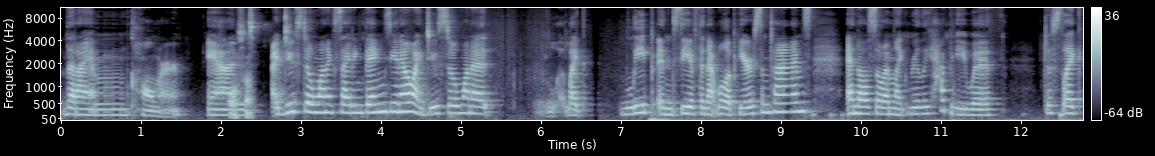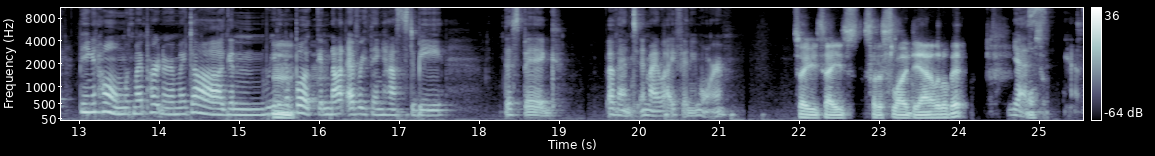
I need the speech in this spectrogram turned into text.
that I am calmer. And Awesome. I do still want exciting things, you know, I do still want to like leap and see if the net will appear sometimes. And also, I'm like really happy with just like being at home with my partner and my dog and reading a book. And not everything has to be this big event in my life anymore. So you say he's sort of slowed down a little bit. Yes. Awesome. Yes.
